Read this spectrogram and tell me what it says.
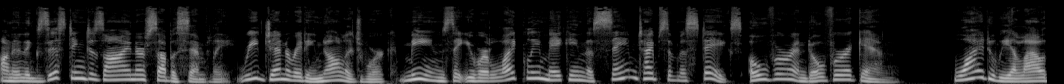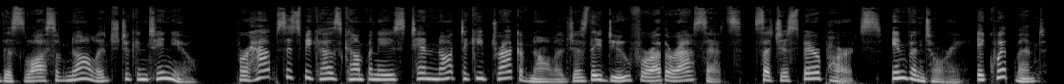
on an existing design or subassembly. Regenerating knowledge work means that you are likely making the same types of mistakes over and over again. Why do we allow this loss of knowledge to continue? Perhaps it's because companies tend not to keep track of knowledge as they do for other assets, such as spare parts, inventory, equipment,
